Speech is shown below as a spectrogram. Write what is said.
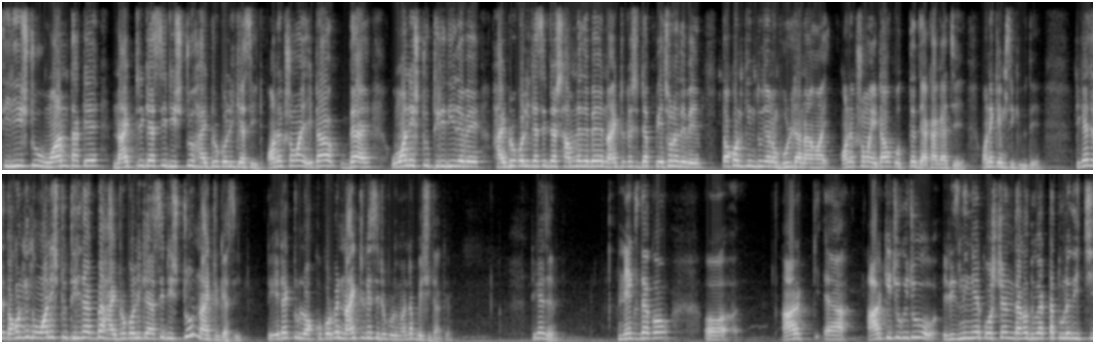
থ্রি ইস টু ওয়ান থাকে, nitric acid is to hydrochloric acid. অনেক সময় এটা দেয়, ওয়ান ইস টু থ্রি দিয়ে দেবে হাইড্রোক্লোরিক অ্যাসিডটা সামনে দেবে, নাইট্রিক অ্যাসিডটা পেছনে দেবে, তখন কিন্তু যেন ভুলটা না হয়। অনেক সময় এটাও করতে দেখা গেছে অনেক এমসিকিউতে। ঠিক আছে? তখন কিন্তু ওয়ান ইস টু থ্রি থাকবে hydrochloric acid is to nitric acid. তো এটা একটু লক্ষ্য করবে নাইট্রিক অ্যাসিডের পরিমাণটা বেশি থাকে। ঠিক আছে? নেক্সট দেখো আর আর কিছু কিছু রিজনিংয়ের কোশ্চেন দেখো দু একটা তুলে দিচ্ছি।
